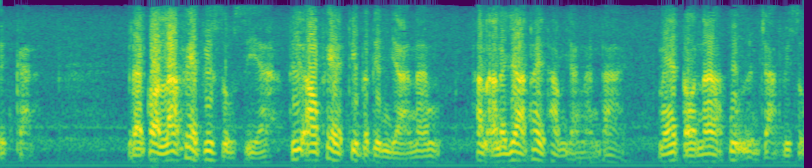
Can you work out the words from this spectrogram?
ด้วยกัน แล้วก็ละเพศพิสุเสียถือเอาเพศที่ปฏิญญานั้น ท่านอนุญาตให้ทำอย่างนั้นได้ แม้ต่อหน้าผู้อื่นจากพิสุ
